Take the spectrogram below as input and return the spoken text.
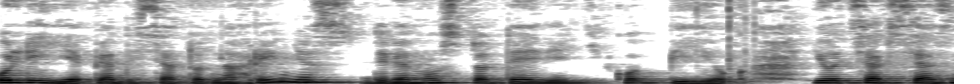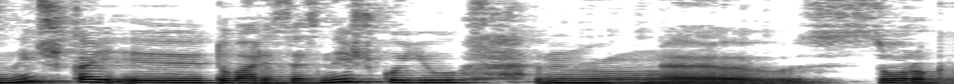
Олія 51 гривня 99 копійок. І оця вся знижка, е, товари за знижкою е, 40,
